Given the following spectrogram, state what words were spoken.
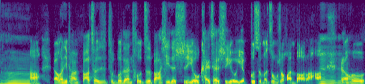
嗯啊，然后你看巴车不断投资巴西的石油，开采石油也不怎么重视环保了哈，嗯嗯，然后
